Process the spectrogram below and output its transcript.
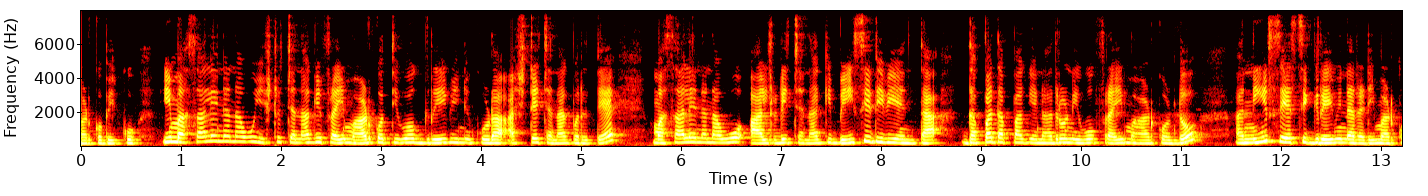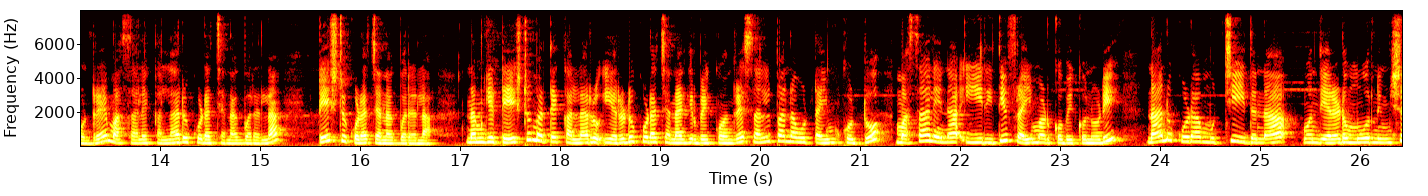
ಮಾಡ್ಕೋಬೇಕು. ಈ ಮಸಾಲೆನ ನಾವು ಎಷ್ಟು ಚೆನ್ನಾಗಿ ಫ್ರೈ ಮಾಡ್ಕೋತೀವೋ ಗ್ರೇವಿನೂ ಕೂಡ ಅಷ್ಟೇ ಚೆನ್ನಾಗಿ ಬರುತ್ತೆ. ಮಸಾಲೆನ ನಾವು ಆಲ್ರೆಡಿ ಚೆನ್ನಾಗಿ ಬೇಯಿಸಿದ್ದೀವಿ ಅಂತ ದಪ್ಪ ದಪ್ಪಗೆ ಏನಾದರೂ ನೀವು ಫ್ರೈ ಮಾಡಿಕೊಂಡು ನೀರು ಸೇರಿಸಿ ಗ್ರೇವಿನ ರೆಡಿ ಮಾಡಿಕೊಂಡ್ರೆ ಮಸಾಲೆ ಕಲ್ಲರು ಕೂಡ ಚೆನ್ನಾಗಿ ಬರಲ್ಲ ಟೇಸ್ಟು ಕೂಡ ಚೆನ್ನಾಗಿ ಬರಲ್ಲ. ನಮಗೆ ಟೇಸ್ಟು ಮತ್ತು ಕಲ್ಲರು ಎರಡೂ ಕೂಡ ಚೆನ್ನಾಗಿರಬೇಕು ಅಂದರೆ ಸ್ವಲ್ಪ ನಾವು ಟೈಮ್ ಕೊಟ್ಟು ಮಸಾಲೆನ ಈ ರೀತಿ ಫ್ರೈ ಮಾಡ್ಕೋಬೇಕು ನೋಡಿ. ನಾನು ಕೂಡ ಮುಚ್ಚಿ ಇದನ್ನು ಒಂದು ಎರಡು ಮೂರು ನಿಮಿಷ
